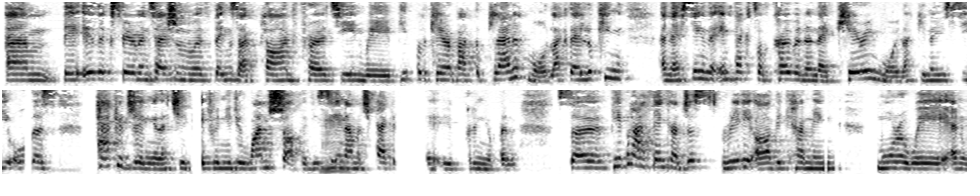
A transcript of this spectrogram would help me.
Um, there is experimentation with things like plant protein where people care about the planet more. Like they're looking and they're seeing the impacts of COVID and they're caring more. Like, you know, you see all this packaging that you get when you do one shop. If you've mm. seen how much packaging you put in your bin. So people, I think, are just really are becoming more aware and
